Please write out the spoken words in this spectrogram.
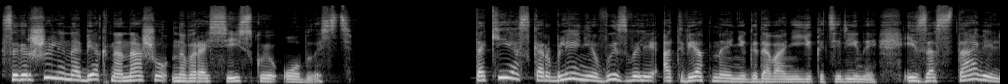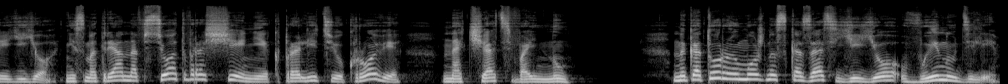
совершили набег на нашу Новороссийскую область. Такие оскорбления вызвали ответное негодование Екатерины и заставили ее, несмотря на все отвращение к пролитию крови, начать войну, на которую, можно сказать, ее вынудили.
